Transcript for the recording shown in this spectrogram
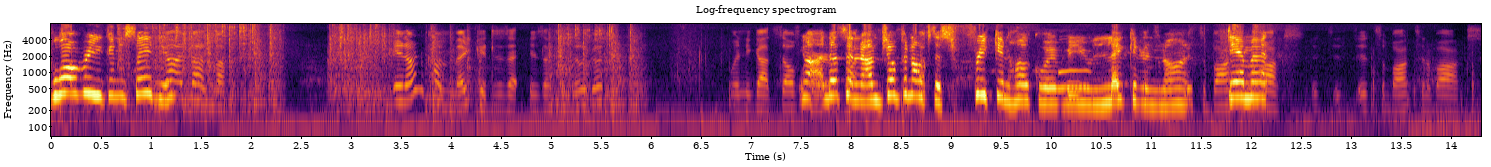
What were you gonna say, dude? No, no, no. An uncommon medkit is that is actually really good. When you got self. Yeah, that's it. I'm jumping off this freaking hook, whether you like it or not. It's a box Damn a it. box. It's, it's, it's a box in a box.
